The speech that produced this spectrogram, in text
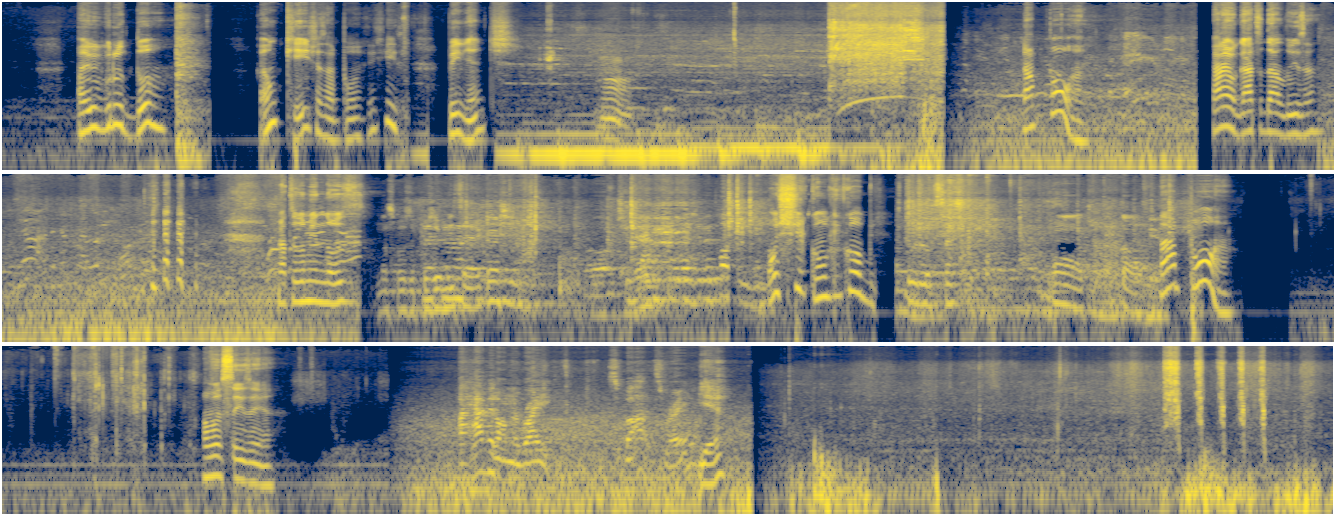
Aí grudou. É um queijo essa porra. Que que é isso? Brilhante. Ah, porra. Cara, é o gato da luz, né? gato luminoso. Oxi, como que coube? Tá, porra. Olha vocês aí. I have it on the right spots, right? Yeah.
